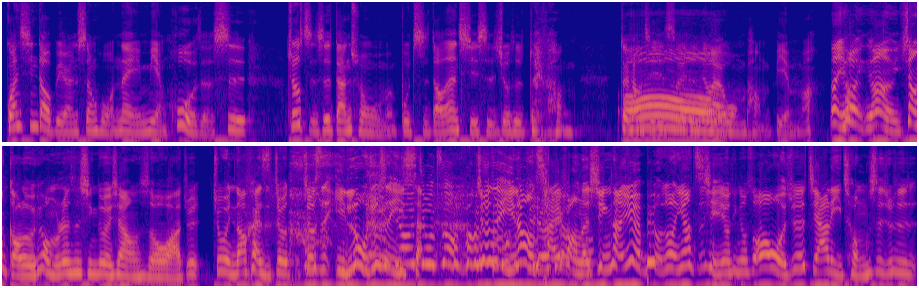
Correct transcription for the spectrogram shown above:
关心到别人生活那一面，或者是就只是单纯我们不知道，但其实就是对方对方其实随时就在我们旁边嘛。那以后，你看，像搞了以后，我们认识新对象的时候啊，就就你知道开始就 就是一路就是以采就是以那种采访的心态，因为比如说，你像之前也有听过说哦，我觉得家里从事就是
